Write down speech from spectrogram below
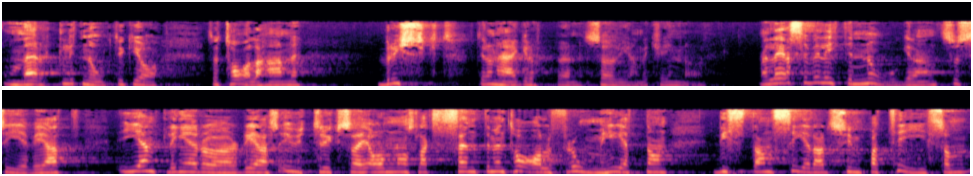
Och märkligt nog, tycker jag, så talar han bryskt till den här gruppen sörjande kvinnor. Men läser vi lite noggrant så ser vi att egentligen rör deras uttryck sig om någon slags sentimental fromhet, någon distanserad sympati som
